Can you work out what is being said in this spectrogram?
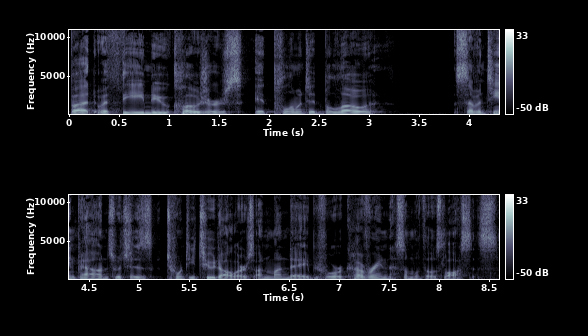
But with the new closures, it plummeted below 17 pounds, which is $22 on Monday, before recovering some of those losses.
